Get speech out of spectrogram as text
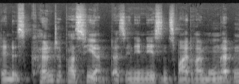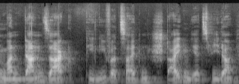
Denn es könnte passieren, dass in den nächsten zwei, drei Monaten man dann sagt, die Lieferzeiten steigen jetzt wieder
